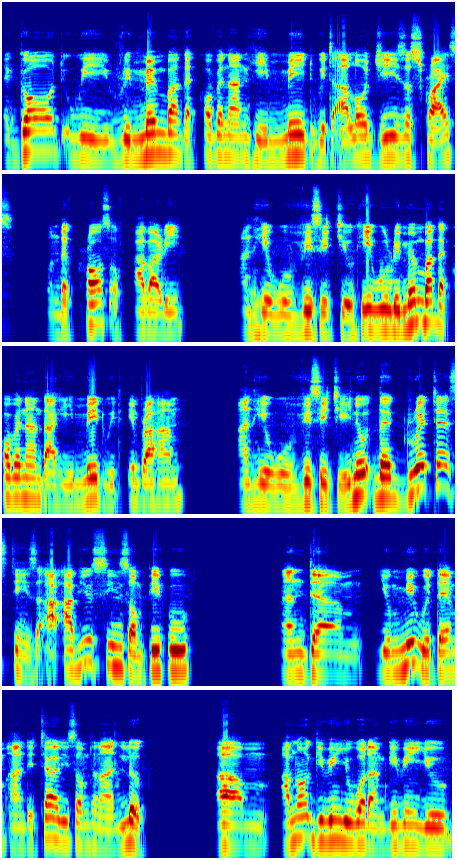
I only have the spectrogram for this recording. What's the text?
the God, we remember the covenant he made with our Lord Jesus Christ on the cross of Calvary and he will visit you. He will remember the covenant that he made with Abraham and he will visit you. You know, the greatest things, have you seen some people and um, you meet with them and they tell you something and look, um, I'm not giving you what I'm giving you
